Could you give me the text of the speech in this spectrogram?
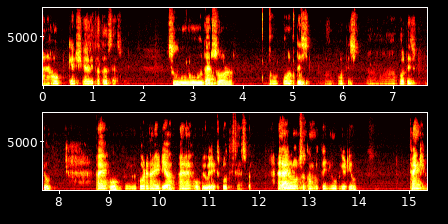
and how you can share with others as well. So that's all for this for this uh, for this video. I hope you got an idea and i hope you will explore this as well and i will also come with a new video. Thank you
